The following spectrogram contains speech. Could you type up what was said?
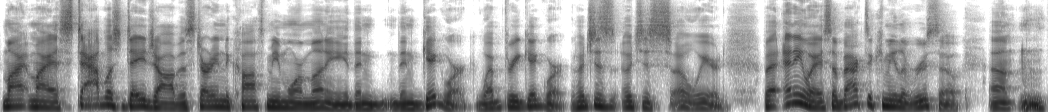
my my established day job is starting to cost me more money than than gig work, web3 gig work, which is which is so weird. But anyway, so back to Camila Russo. Um,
